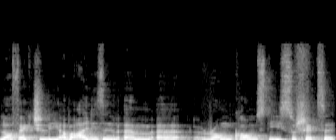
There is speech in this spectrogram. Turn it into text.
Love Actually. Aber all diese ähm, äh, Rom-Coms, die ich so schätze,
